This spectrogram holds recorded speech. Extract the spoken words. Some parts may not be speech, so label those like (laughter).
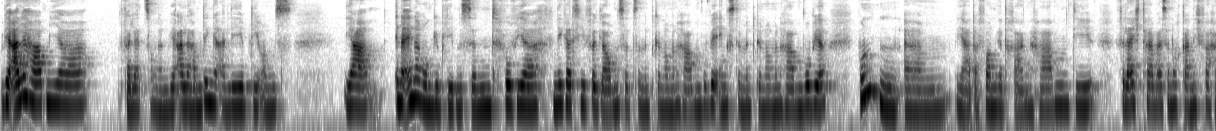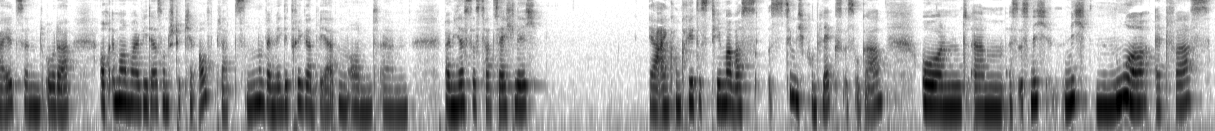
wir alle haben ja Verletzungen, wir alle haben Dinge erlebt, die uns ja in Erinnerung geblieben sind, wo wir negative Glaubenssätze mitgenommen haben, wo wir Ängste mitgenommen haben, wo wir Wunden ähm, ja, davongetragen haben, die vielleicht teilweise noch gar nicht verheilt sind oder auch immer mal wieder so ein Stückchen aufplatzen, wenn wir getriggert werden. Und ähm, bei mir ist das tatsächlich ja ein konkretes Thema, was ziemlich komplex ist sogar und ähm, es ist nicht, nicht nur etwas,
